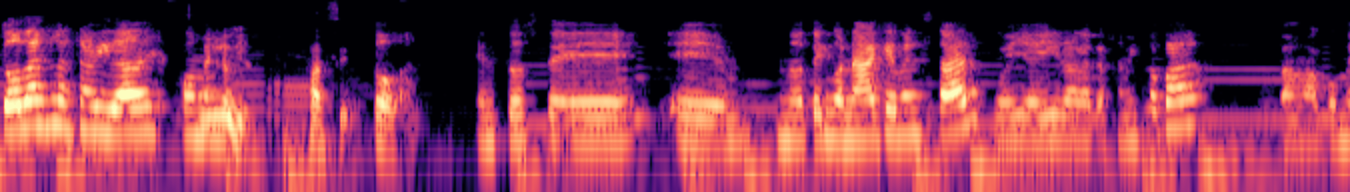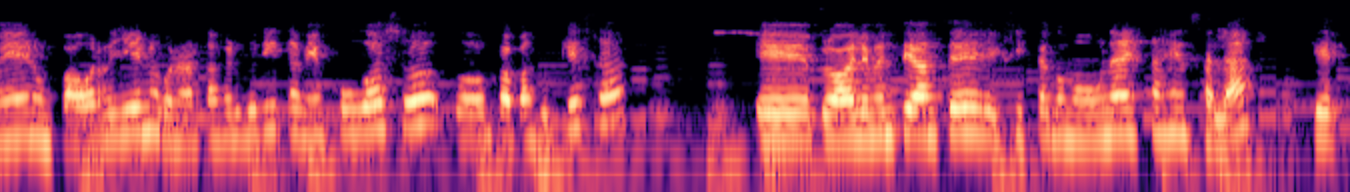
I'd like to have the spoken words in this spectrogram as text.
todas las navidades comen lo mismo, Fácil. todas. Entonces, eh, no tengo nada que pensar, voy a ir a la casa de mis papás, vamos a comer un pavo relleno con hartas verduritas, bien jugoso, con papas duquesas. Eh, probablemente antes exista como una de estas ensaladas que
